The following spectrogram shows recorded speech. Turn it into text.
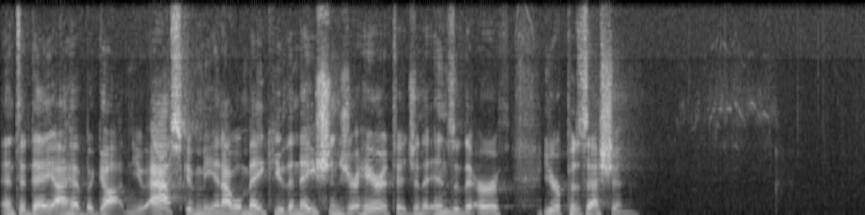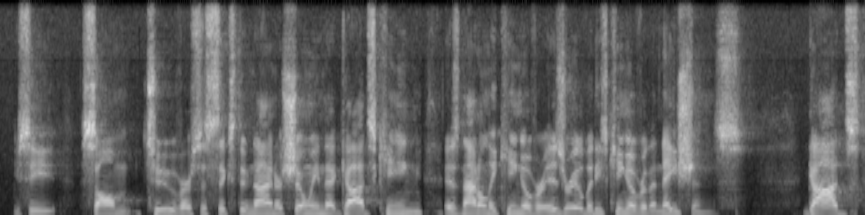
and today I have begotten you. Ask of me, and I will make you the nations your heritage, and the ends of the earth your possession. You see, Psalm 2, verses 6 through 9 are showing that God's king is not only king over Israel, but he's king over the nations. God's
